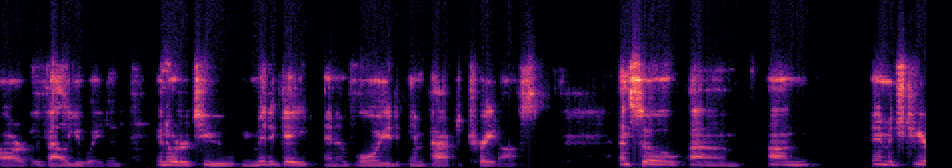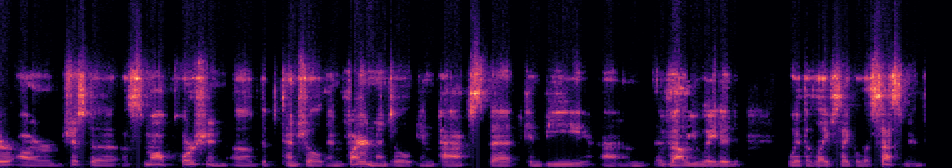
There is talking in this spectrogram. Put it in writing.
are evaluated in order to mitigate and avoid impact trade-offs. And so um, on imaged here are just a, a, small portion of the potential environmental impacts that can be um, evaluated with a life cycle assessment.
